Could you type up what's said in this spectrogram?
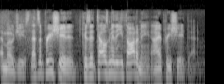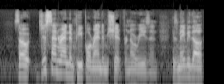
emojis. That's appreciated because it tells me that you thought of me, and I appreciate that. So just send random people random shit for no reason because maybe they'll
